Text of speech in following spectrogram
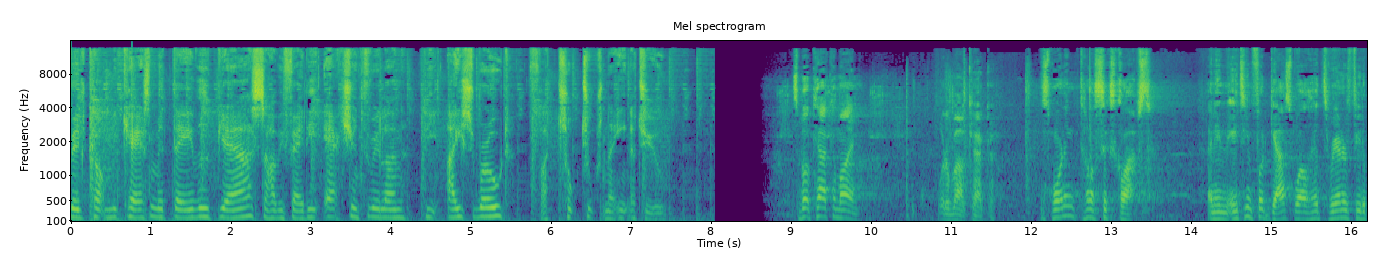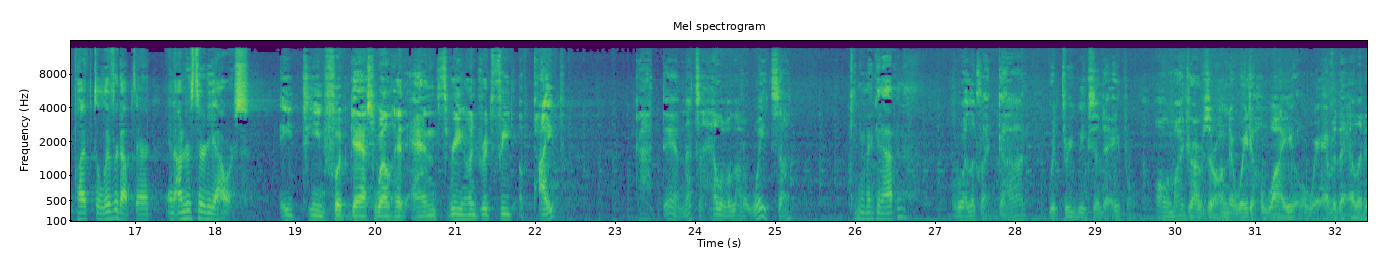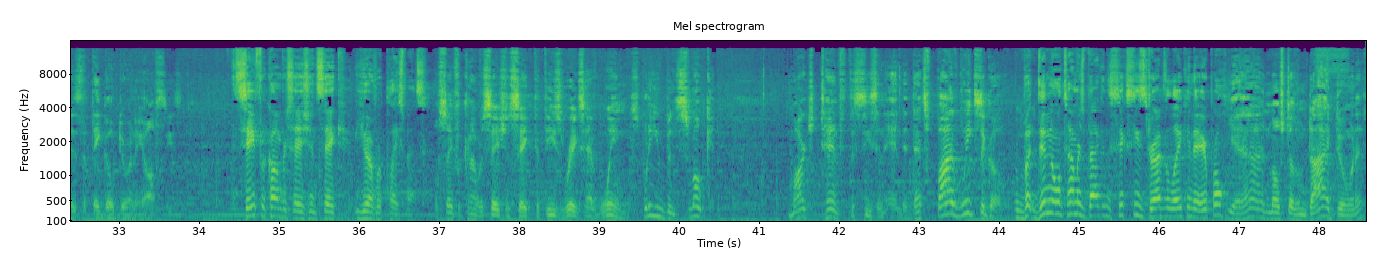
Velkommen i kassen med David Bjerre, så har vi fat i action-thrilleren The Ice Road fra 2021. It's about Kaka Mine. What about Kaka? This morning, Tunnel 6 collapsed. I need an 18-foot gas wellhead, 300 feet of pipe delivered up there in under 30 hours. 18 foot gas wellhead and 300 feet of pipe? God damn, that's a hell of a lot of weight, son. Can you make it happen? Do I look like God? We're three weeks into April. All of my drivers are on their way to Hawaii or wherever the hell it is that they go during the off season. Say for conversation's sake, you have replacements. Well, say for conversation's sake that these rigs have wings. What have you been smoking? March 10th, the season ended. That's five weeks ago. But didn't old timers back in the 60s drive the lake into April? Yeah, and most of them died doing it.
